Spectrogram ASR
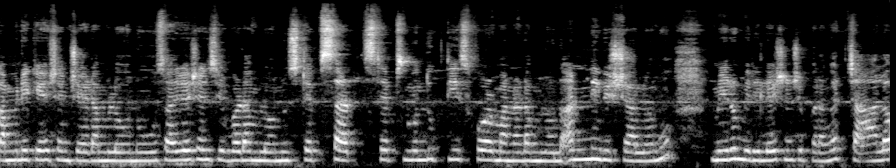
కమ్యూనికేషన్ చేయడంలోను సజెషన్స్ ఇవ్వడంలోను స్టెప్స్ స్టెప్స్ ముందుకు తీసుకోవడం అనడంలోను అన్ని విషయాల్లోనూ మీరు మీ రిలేషన్షిప్ పరంగా చాలా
